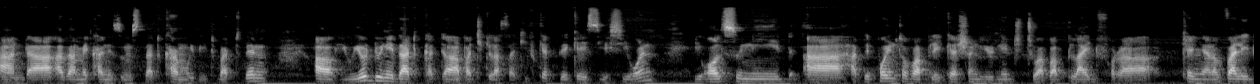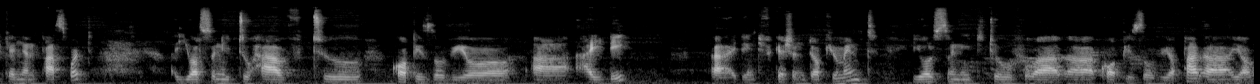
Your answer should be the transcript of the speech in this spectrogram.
and uh, other mechanisms that come with it. But then uh, you do need that uh, particular certificate, the KCSE one. You also need, uh, at the point of application, you need to have applied for a Kenyan, a valid Kenyan passport. You also need to have two copies of your uh, ID, uh, identification document. You also need two uh, copies of your pa- your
